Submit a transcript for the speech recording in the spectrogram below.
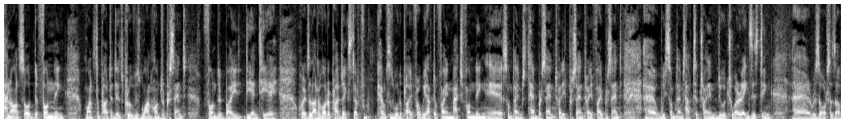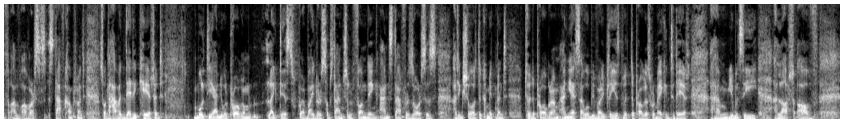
and also the funding once the project is approved is 100% funded by the NTA. Whereas a lot of other projects that councils would apply for, we have to find match funding, uh, sometimes 10%, 20%, 25%. Uh, we sometimes have to try and do it to our existing uh, resources of, of, of our staff complement. So to have a dedicated multi-annual program like this, whereby there's substantial funding and staff resources, I think shows the commitment to the program. And yes, I will be very pleased with the progress we're making to date. Um, you will see a lot of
